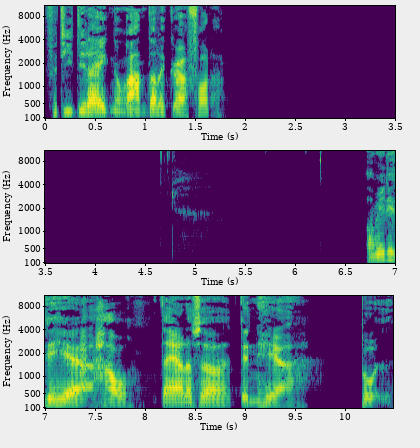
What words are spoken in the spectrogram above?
Fordi det er der ikke nogen andre, der gør for dig. Og midt i det her hav, der er der så den her båd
